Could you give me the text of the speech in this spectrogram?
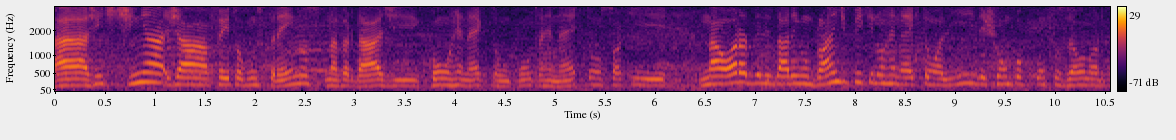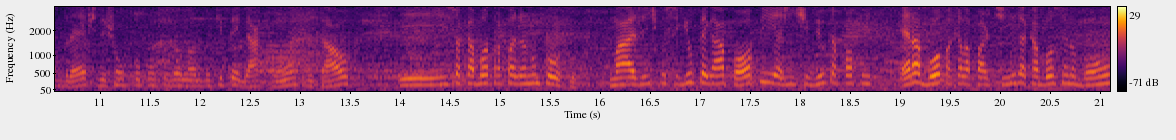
A gente tinha já feito alguns treinos, na verdade, com o Renekton, contra o Renekton, só que na hora deles darem um blind pick no Renekton ali, deixou um pouco confusão na hora do draft, deixou um pouco confusão na hora do que pegar contra e tal, e isso acabou atrapalhando um pouco. Mas a gente conseguiu pegar a Pop e a gente viu que a Pop era boa para aquela partida, acabou sendo bom,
